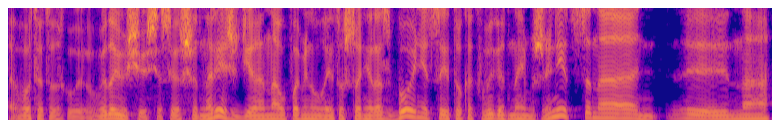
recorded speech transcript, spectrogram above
вот эту такую выдающуюся совершенно речь, где она упомянула и то, что они разбойницы, и то, как выгодно им жениться на, на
